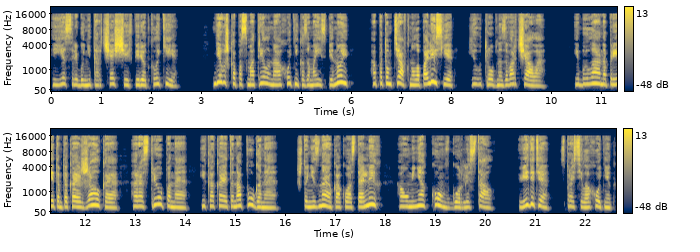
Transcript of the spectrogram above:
если бы не торчащие вперед клыки. Девушка посмотрела на охотника за моей спиной, а потом тявкнула по лисье и утробно заворчала. И была она при этом такая жалкая, растрепанная и какая-то напуганная, что не знаю, как у остальных, а у меня ком в горле стал. «Видите?» — спросил охотник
